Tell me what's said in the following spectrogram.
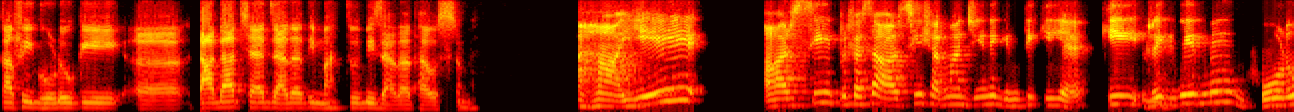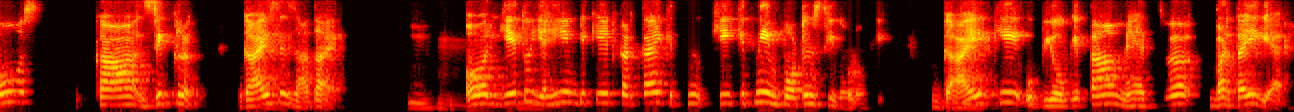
काफ़ी घोड़ों की तादाद शायद ज़्यादा थी महत्व भी ज़्यादा था उस समय। हाँ ये RC professor RC Sharma ji ने गिनती की है कि। ऋग्वेद में घोड़ों का ज़िक्र गाय से ज़्यादा है। और ये तो यही इंडिकेट करता है कितनी कि कितनी इंपॉर्टेंस थी घोड़ों की। गाय की उपयोगिता महत्व बढ़ता ही गया है।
